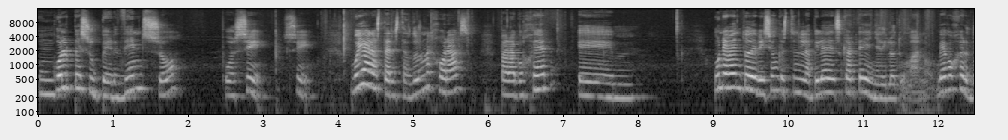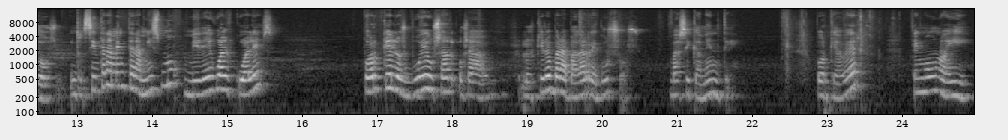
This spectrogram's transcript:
un golpe súper denso pues sí, sí. Voy a gastar estas dos mejoras para coger em, un evento de visión que esté en la pila de descarte y añadirlo a tu mano. Voy a coger dos. Sinceramente ahora mismo me da igual cuáles porque los voy a usar, o sea, los quiero para pagar recursos, básicamente. Porque, a ver, tengo uno ahí.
